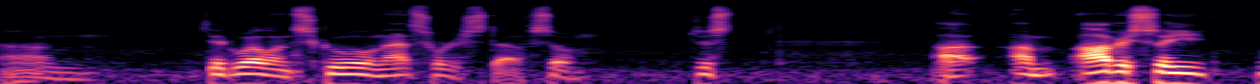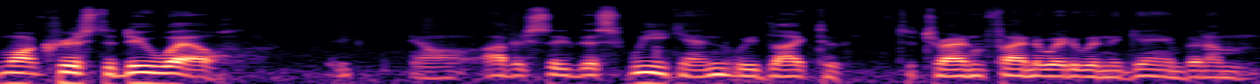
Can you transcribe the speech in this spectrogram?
um, did well in school and that sort of stuff. So, just uh, I'm obviously want Chris to do well. You know, obviously this weekend we'd like to to try and find a way to win the game, but I'm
